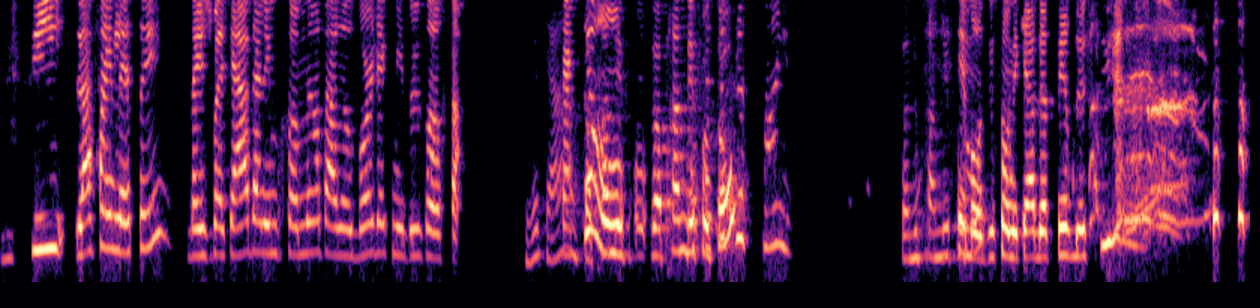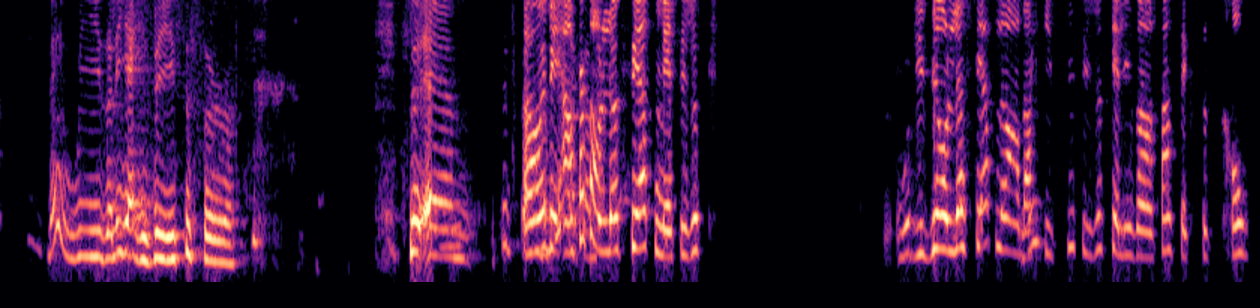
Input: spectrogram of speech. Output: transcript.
d'ici la fin de l'été, ben, je vais être capable d'aller me promener en paddleboard avec mes deux enfants. Génial. tu, vas prendre des photos? plus simple. Ça nous prendre des photos. Et mon Dieu, si on est capable de tenir dessus. ben oui, vous allez y arriver, c'est sûr. Tu, euh, ah oui, ben en fait, on l'a fait, mais c'est juste que. J'ai dit, on l'a fait, là, embarquer dessus, c'est juste que les enfants s'excitent trop.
